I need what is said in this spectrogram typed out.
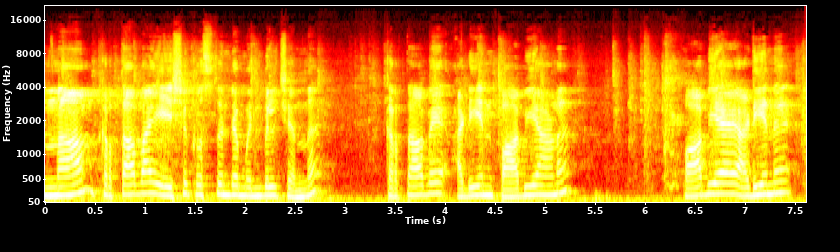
നാം കർത്താവായ യേശു ക്രിസ്തുവിന്റെ മുൻപിൽ ചെന്ന് കർത്താവെ അടിയൻ പാപിയാണ്. പാപിയായ അടിയന്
